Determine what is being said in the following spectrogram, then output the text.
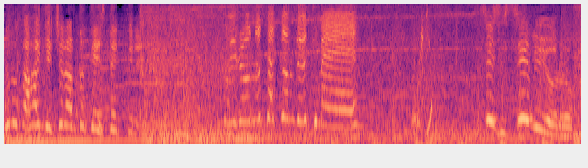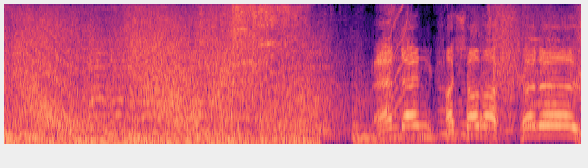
Bunu daha geçen hafta test ettiniz. Kuyruğunu sakın dökme. Sizi seviyorum. Benden kaçamazsınız.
